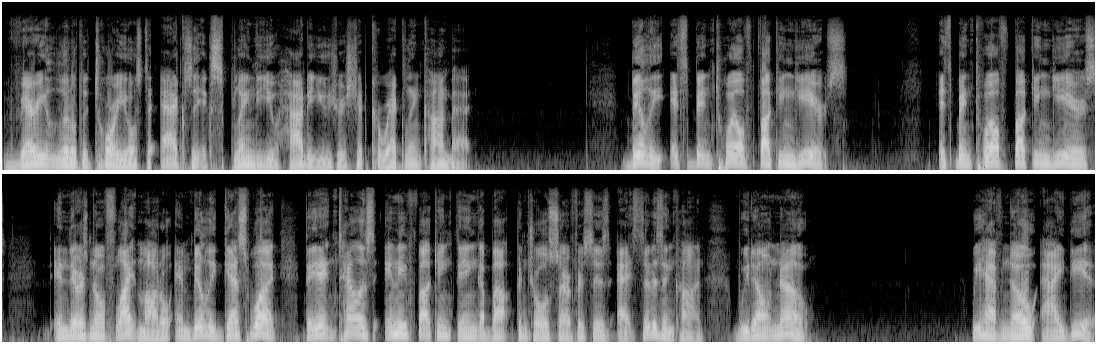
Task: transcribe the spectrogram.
very little tutorials to actually explain to you how to use your ship correctly in combat. Billy, it's been 12 fucking years. It's been 12 fucking years and there's no flight model. And Billy, guess what? They didn't tell us any fucking thing about control surfaces at CitizenCon. We don't know. We have no idea.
